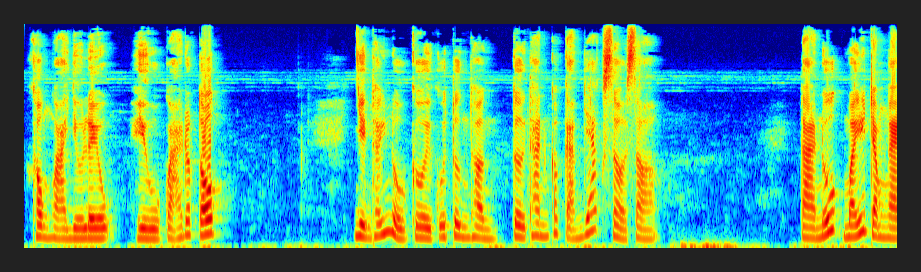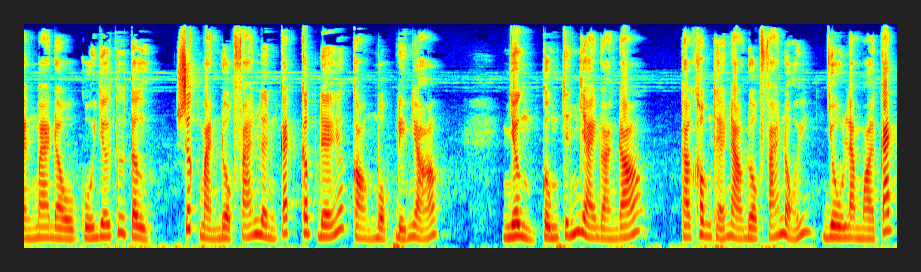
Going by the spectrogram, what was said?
Không ngoài dự liệu, hiệu quả rất tốt. Nhìn thấy nụ cười của tương thần, từ thanh có cảm giác sợ sợ. Ta nuốt mấy trăm ngàn ma đầu của giới thứ tư, sức mạnh đột phá lên cách cấp đế còn một điểm nhỏ. Nhưng cũng chính giai đoạn đó, ta không thể nào đột phá nổi dù làm mọi cách.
